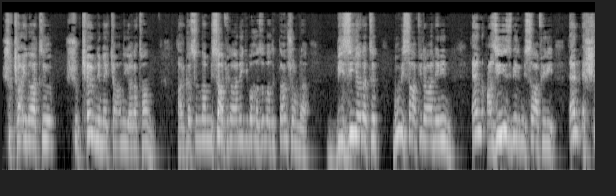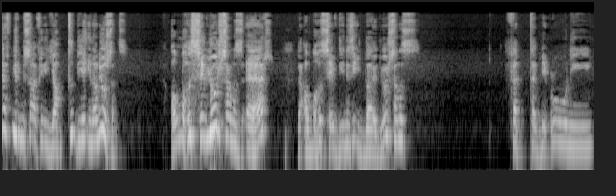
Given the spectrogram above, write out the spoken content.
şu kainatı, şu kevni mekanı yaratan, arkasından misafirhane gibi hazırladıktan sonra bizi yaratıp bu misafirhanenin en aziz bir misafiri, en eşref bir misafiri yaptı diye inanıyorsanız, Allah'ı seviyorsanız eğer ve Allah'ı sevdiğinizi iddia ediyorsanız fettebi'uni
